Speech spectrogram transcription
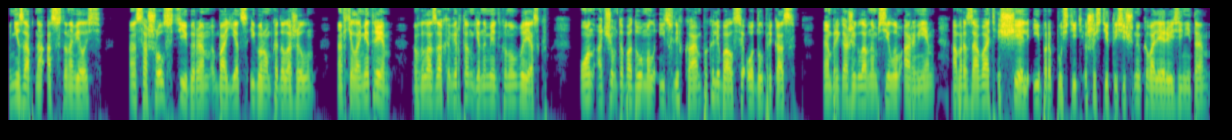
внезапно остановилось. Сошел с тигром боец и громко доложил. В километре в глазах Вертангена мелькнул блеск. Он о чем-то подумал и слегка поколебался, отдал приказ — прикажи главным силам армии образовать щель и пропустить шеститысячную кавалерию «Зенита».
